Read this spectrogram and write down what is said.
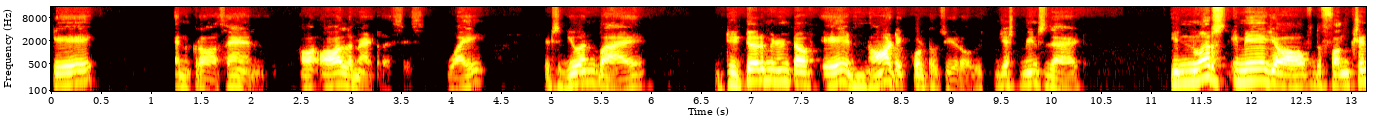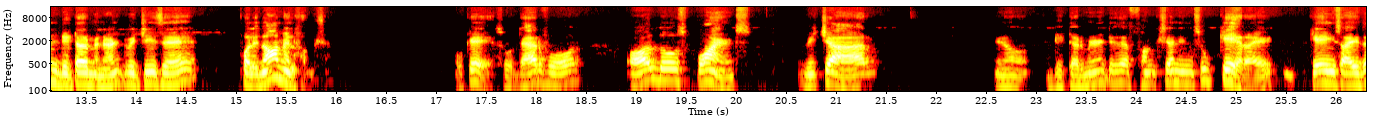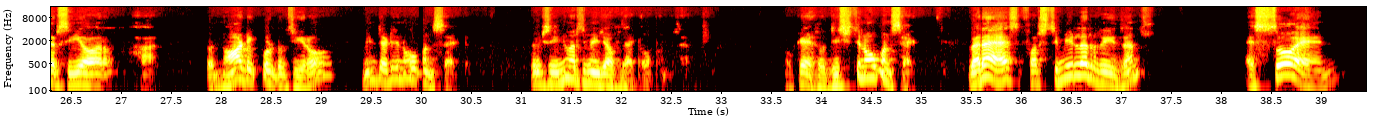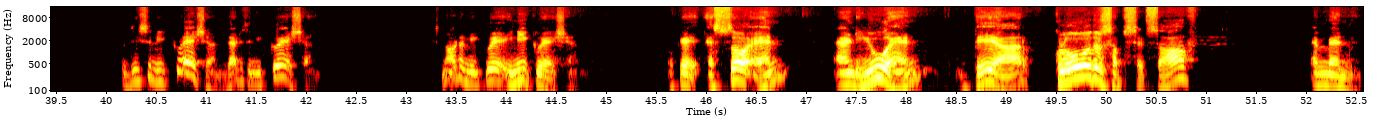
K and cross n or all the matrices. Why? It's given by determinant of A not equal to 0, which just means that inverse image of the function determinant, which is a polynomial function. Okay, so therefore, all those points which are, you know, determinant is a function into k, right? k is either c or r. So not equal to 0 means that is an open set. So it's inverse image of that open set. Okay, so this is an open set. Whereas for similar reasons, SON, this is an equation. That is an equation. It's not an equa inequation. Okay, SON and UN, they are closed subsets of MN,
